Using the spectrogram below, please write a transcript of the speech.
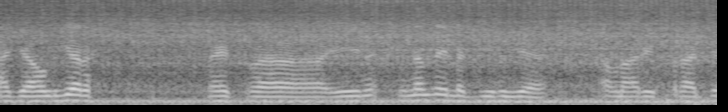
ਆ ਜੌਂਡੀਅਰ ਟਰੈਕਟਰ, ਇਹ ਇਹਨਾਂ ਦੇ ਲੱਗੀ ਹੋਈ ਹੈ ਆਪਣਾ ਰੀਪਰ ਅੱਜ।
